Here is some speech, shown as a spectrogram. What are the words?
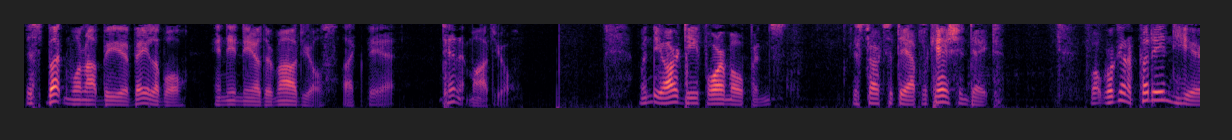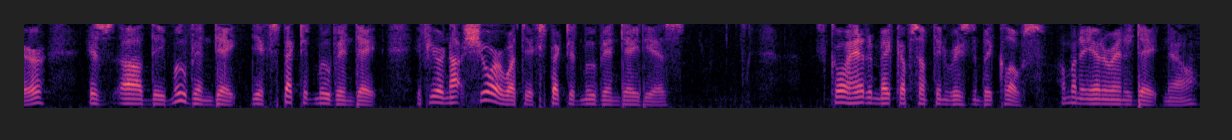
this button will not be available in any other modules like the tenant module. When the RD form opens, it starts at the application date. What we're going to put in here is uh, the move-in date, the expected move-in date. If you're not sure what the expected move-in date is, go ahead and make up something reasonably close. I'm going to enter in a date now.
